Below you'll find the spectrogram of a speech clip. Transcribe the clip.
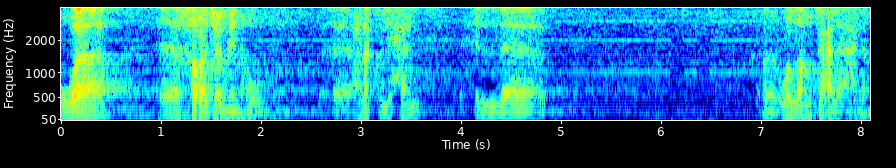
وخرج منه على كل حال والله تعالى أعلم.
